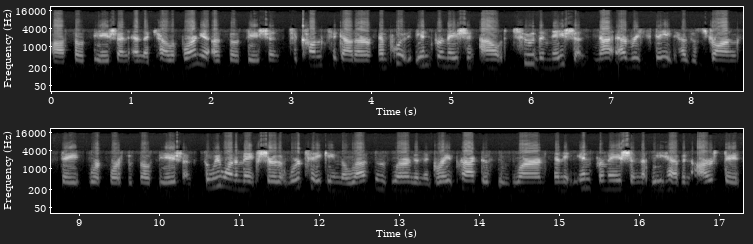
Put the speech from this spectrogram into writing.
Association and the California Association to come together and put information out to the nation. Not every state has a strong state workforce association. So we want to make sure that we're taking the lessons learned and the great practices learned and the information that we have in our states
